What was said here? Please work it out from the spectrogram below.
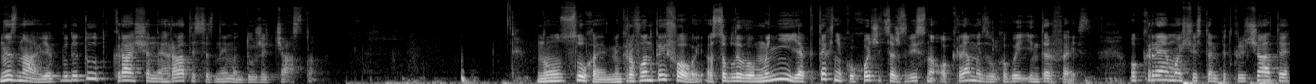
Не знаю, як буде тут, краще не гратися з ними дуже часто. Ну, слухай, мікрофон кайфовий. Особливо мені, як техніку, хочеться ж, звісно, окремий звуковий інтерфейс. Окремо щось там підключати.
